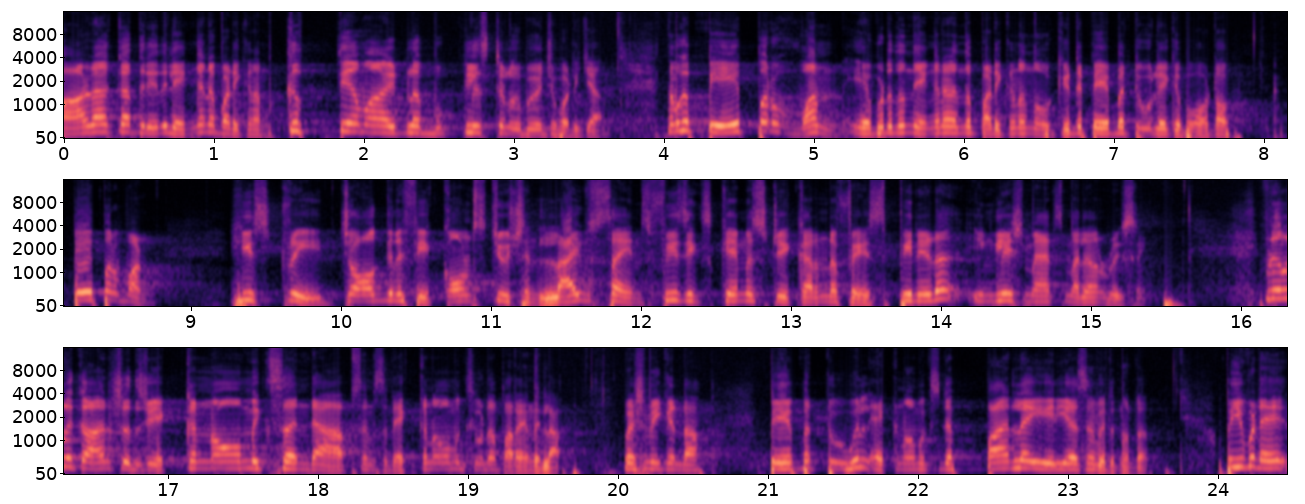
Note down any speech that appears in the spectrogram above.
പാഴാക്കാത്ത രീതിയിൽ എങ്ങനെ പഠിക്കണം? കൃത്യമായിട്ടുള്ള ബുക്ക് ലിസ്റ്റുകൾ ഉപയോഗിച്ച് പഠിക്കാം നമുക്ക് പേപ്പർ വൺ എവിടെ നിന്ന് എങ്ങനെ നിന്ന് പഠിക്കണം നോക്കിയിട്ട് പേപ്പർ ടൂവിലേക്ക് പോകാം കേട്ടോ. Paper one history geography constitution life science physics chemistry current affairs പിന്നീട് ഇംഗ്ലീഷ് മാത്സ് മലയാളം റീസണിങ് ഇവിടെ നമ്മൾ കാര്യം ശ്രദ്ധിച്ചു എക്കണോമിക്സ് എന്റെ ആബ്സെൻസ് ഉണ്ട്. എക്കണോമിക്സ് ഇവിടെ പറയുന്നില്ല. വിഷമിക്കണ്ട. പേപ്പർ ടൂവിൽ എക്കണോമിക്സിന്റെ പല ഏരിയാസും വരുന്നുണ്ട്. അപ്പോൾ ഇവിടെ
